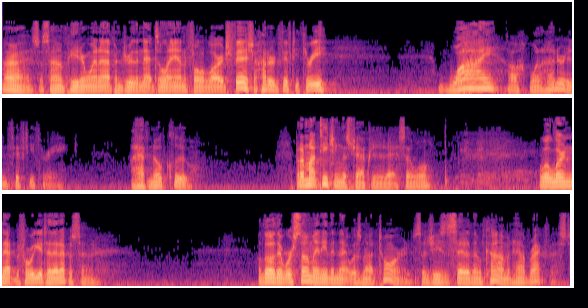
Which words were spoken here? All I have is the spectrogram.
All right, so Simon Peter went up and drew the net to land full of large fish, 153. Why oh, 153? I have no clue. But I'm not teaching this chapter today, so we'll we'll learn that before we get to that episode. Although there were so many, the net was not torn. So Jesus said to them, Come and have breakfast.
